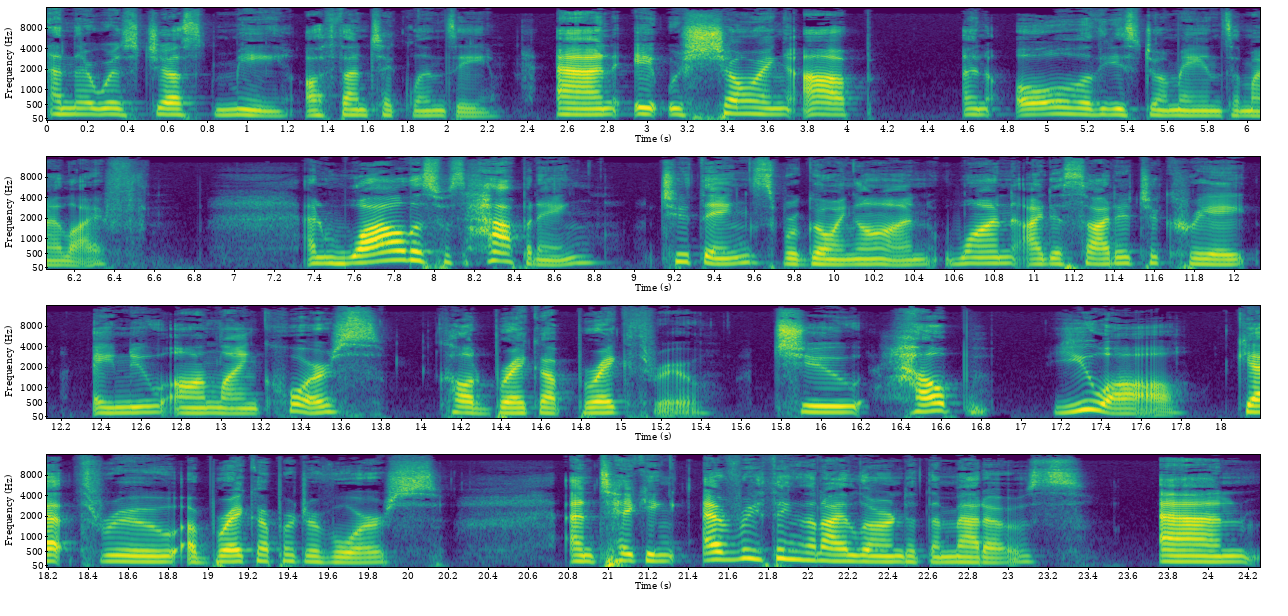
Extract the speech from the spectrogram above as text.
And there was just me, authentic Lindsay. And it was showing up in all of these domains in my life. And while this was happening, two things were going on. One, I decided to create a new online course called Breakup Breakthrough to help you all get through a breakup or divorce and taking everything that I learned at the Meadows and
